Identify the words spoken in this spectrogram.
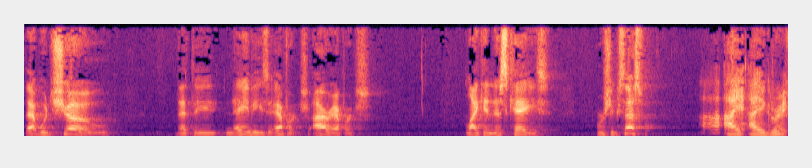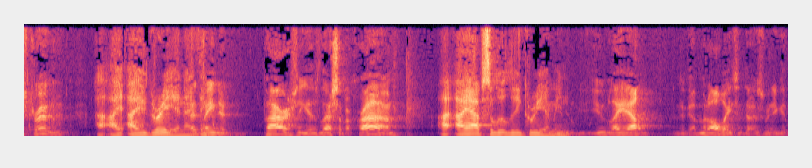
that would show that the Navy's efforts, our efforts, like in this case, were successful. I agree. That's true. I agree. It doesn't mean that piracy is less of a crime. I absolutely agree. I mean – You lay out, the government always does when you get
